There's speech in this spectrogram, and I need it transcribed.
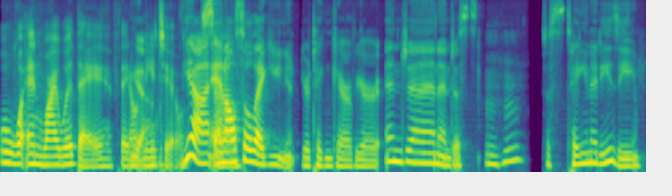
well, wh- and why would they if they don't Yeah. need to? Yeah. And also like you you're taking care of your engine and just Mhm. just taking it easy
